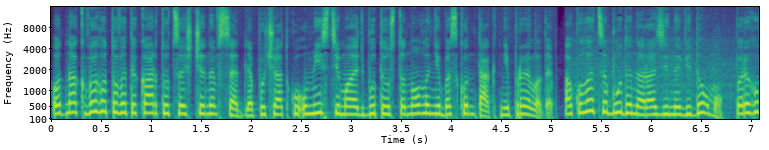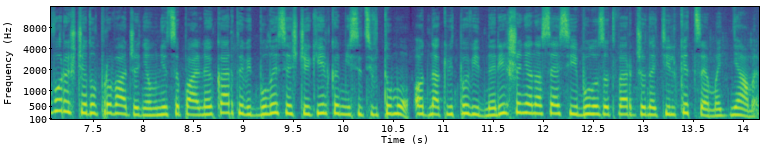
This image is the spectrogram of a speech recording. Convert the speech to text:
Однак виготовити карту це ще не все. Для початку у місті мають бути установлені безконтактні прилади. А коли це буде, наразі невідомо. Переговори щодо впровадження муніципальної карти відбулися ще кілька місяців тому. Однак відповідне рішення на сесії було затверджене тільки цими днями.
